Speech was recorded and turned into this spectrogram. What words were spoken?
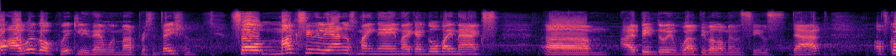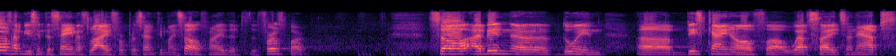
I will go quickly then with my presentation. So, Maximiliano is my name. I can go by Max. Um, I've been doing web development since that. Of course, I'm using the same slides for presenting myself, right? That's the first part. So I've been uh, doing um, this kind of uh, websites and apps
